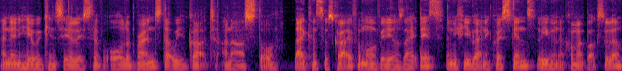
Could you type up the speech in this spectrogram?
And then here we can see a list of all the brands that we've got on our store. Like and subscribe for more videos like this. And if you've got any questions, leave in the comment box below.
